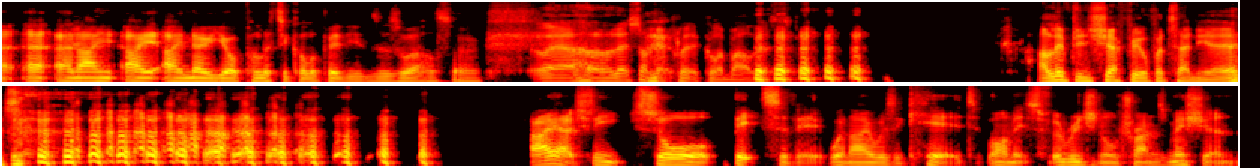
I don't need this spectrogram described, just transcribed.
and I, I I know your political opinions as well. So well, let's not get political about this. I lived in Sheffield for 10 years. I actually saw bits of it when I was a kid on its original transmission.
